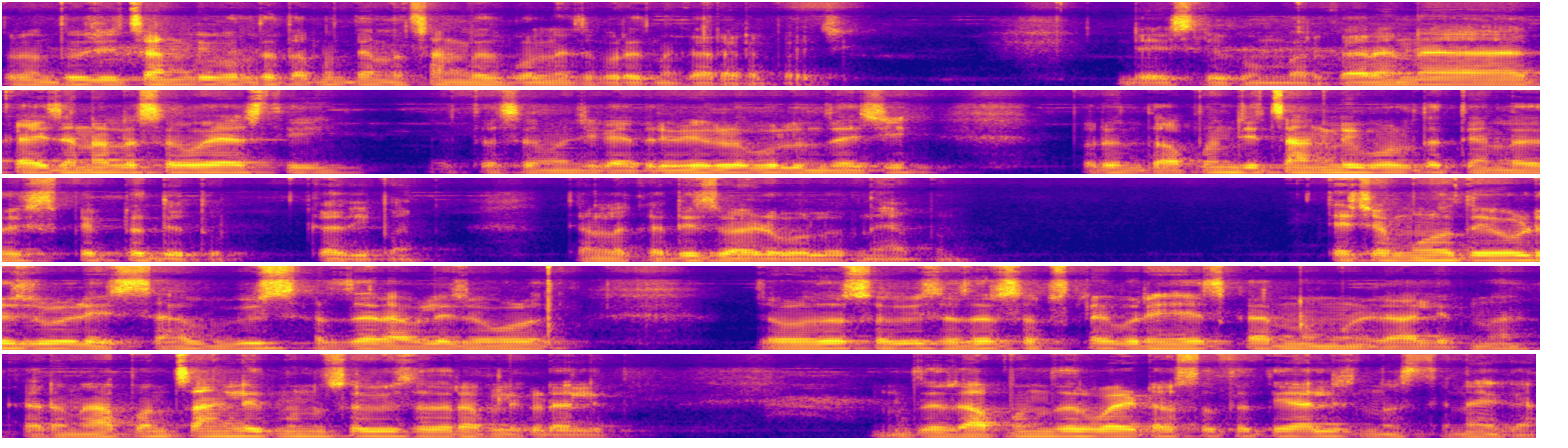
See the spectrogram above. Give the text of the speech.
परंतु जे चांगले बोलतात आपण त्यांना चांगलंच बोलण्याचा प्रयत्न करायला पाहिजे. जय श्री कुंभार. कारण काही जणाला सवय असती तसं म्हणजे काहीतरी वेगळं बोलून जायची. परंतु आपण जे चांगले बोलतात त्यांना रिस्पेक्ट देतो कधी पण. त्यांना कधीच वाईट बोलत नाही आपण. त्याच्यामुळं तर एवढे जुळले. सव्वीस हजार आपले जवळ जवळजवळ सव्वीस हजार सबस्क्रायबर हेच कारणामुळे आलेत ना. कारण आपण चांगलेत म्हणून सव्वीस हजार आपल्याकडे आलेत. जर आपण जर वाईट असतो तर ते आलेच नसते नाही का?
